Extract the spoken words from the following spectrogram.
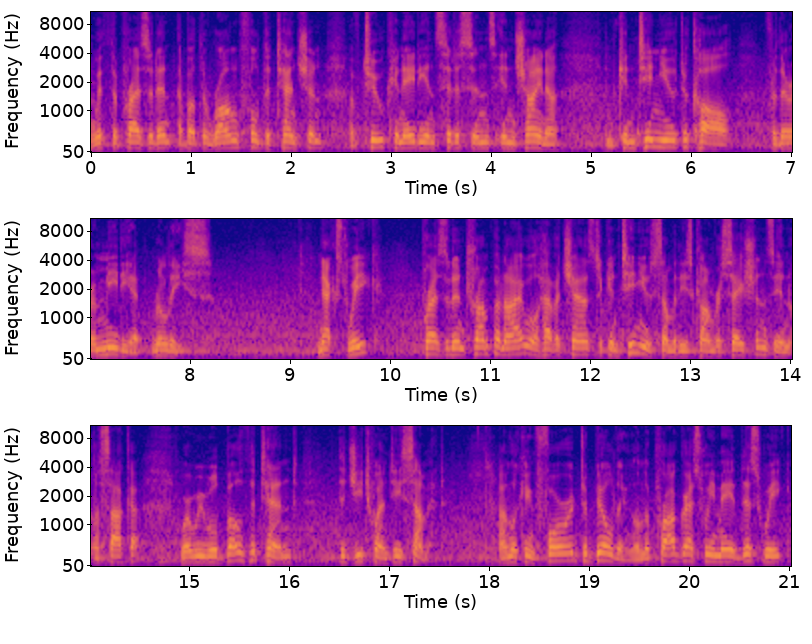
with the President about the wrongful detention of two Canadian citizens in China and continue to call for their immediate release. Next week, President Trump and I will have a chance to continue some of these conversations in Osaka, where we will both attend the G20 summit. I'm looking forward to building on the progress we made this week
